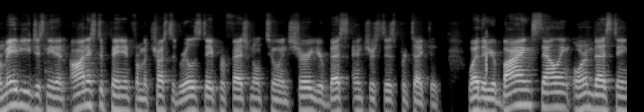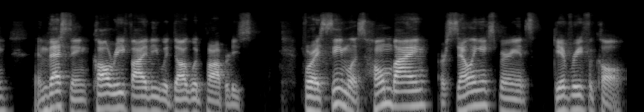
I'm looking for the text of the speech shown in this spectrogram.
Or maybe you just need an honest opinion from a trusted real estate professional to ensure your best interest is protected. Whether you're buying, selling, or investing, investing, call Reef Ivy with Dogwood Properties. For a seamless home buying or selling experience, give Reef a call.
